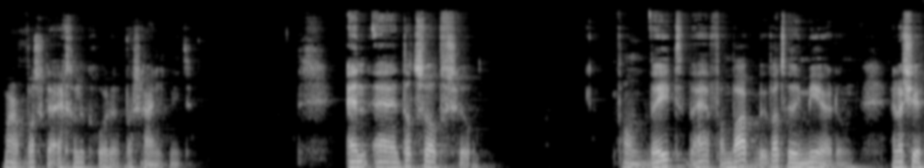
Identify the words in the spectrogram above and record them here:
Maar was ik daar echt gelukkig geworden? Waarschijnlijk niet. En eh, dat is wel het verschil. Van weet, van wat, wat wil je meer doen? En als je,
